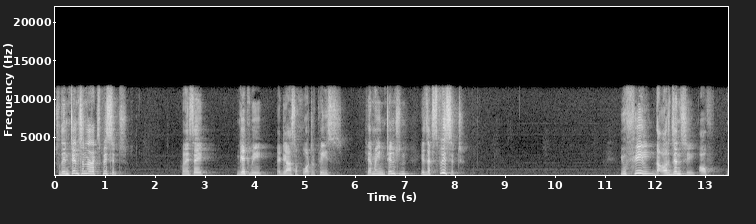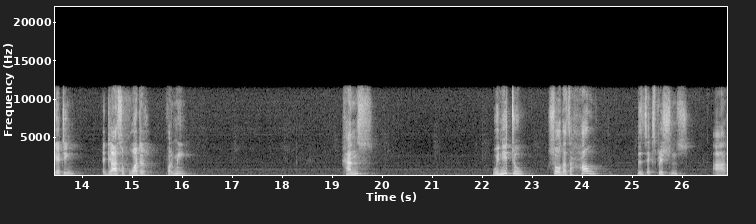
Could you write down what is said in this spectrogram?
So, the intention are explicit when I say get me a glass of water please, here my intention is explicit. You feel the urgency of getting a glass of water for me. Hence, we need to show that is how these expressions are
